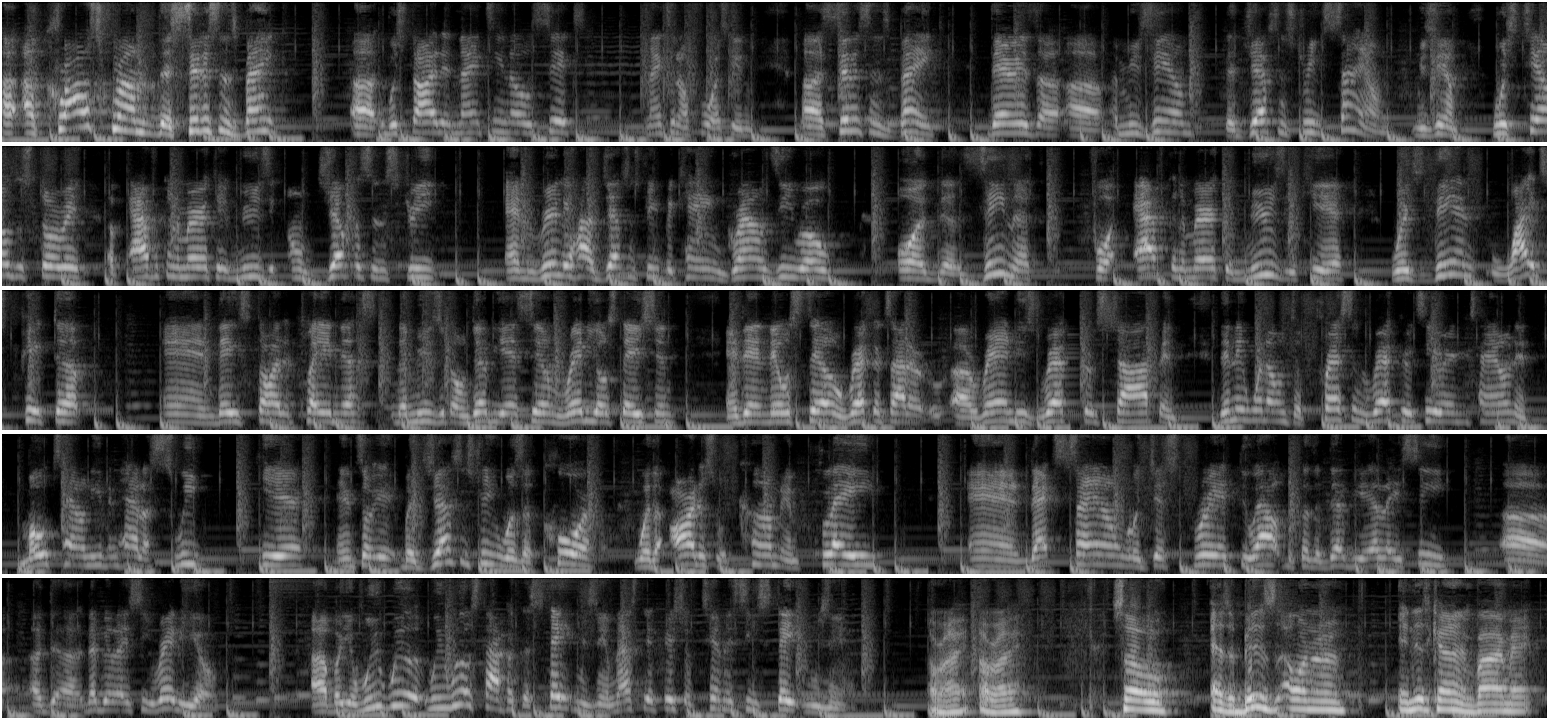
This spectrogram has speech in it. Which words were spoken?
uh, across from the Citizens Bank, uh, which started in 1906, 1904, excuse me, uh, Citizens Bank, there is a, a, a, museum, the Jefferson Street Sound Museum, which tells the story of African American music on Jefferson Street and really how Jefferson Street became ground zero or the zenith for African American music here, which then whites picked up and they started playing this the music on WSM radio station. and then they would sell records out of uh, Randy's record shop, and then they went on to Pressing Records here in town, and Motown even had a suite here, and so. It, but Jefferson Street was a core where the artists would come and play, and that sound would just spread throughout because of WLAC, uh, uh, WLAC radio. Uh, but yeah, we will we will stop at the State Museum. That's the official Tennessee State Museum. All right, all right. So, as a business owner in this kind of environment,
